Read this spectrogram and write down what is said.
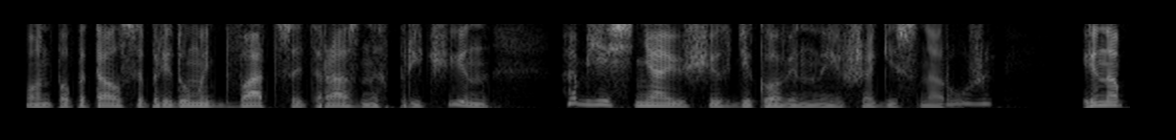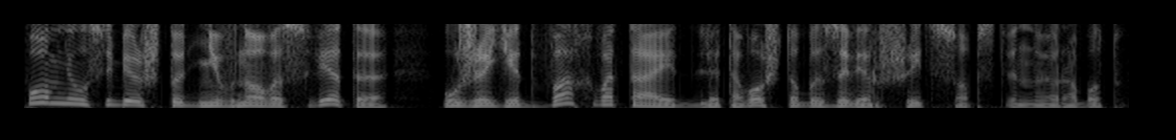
Он попытался придумать двадцать разных причин — объясняющих диковинные шаги снаружи, и напомнил себе, что дневного света уже едва хватает для того, чтобы завершить собственную работу.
